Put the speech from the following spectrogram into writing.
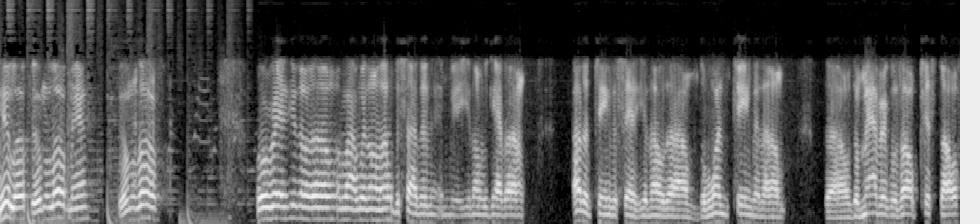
here, love. Feeling the love, man. Feeling the love. Well, Red, you know, uh, a lot went on the other side of the NBA. You know, we got um, other teams that said, you know, the um, the one team that um, the the Maverick was all pissed off.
